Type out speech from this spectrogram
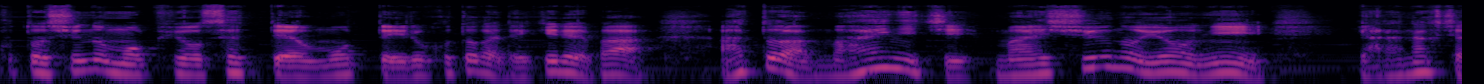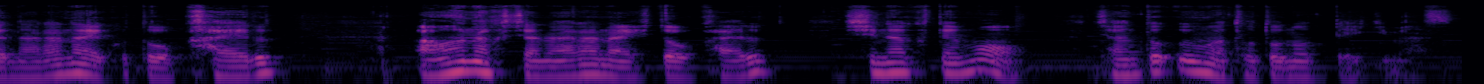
今年の目標設定を持っていることができれば、あとは毎日、毎週のようにやらなくちゃならないことを変える。会わなくちゃならない人を変える。しなくても、ちゃんと運は整っていきます。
